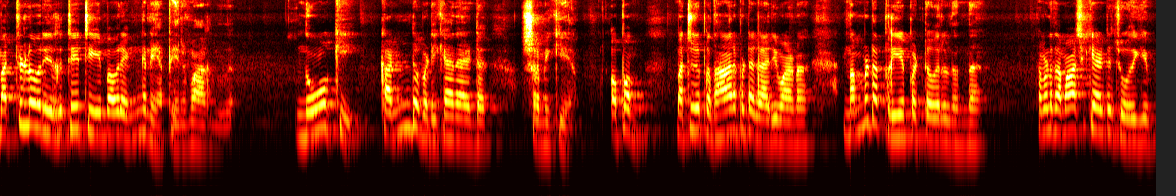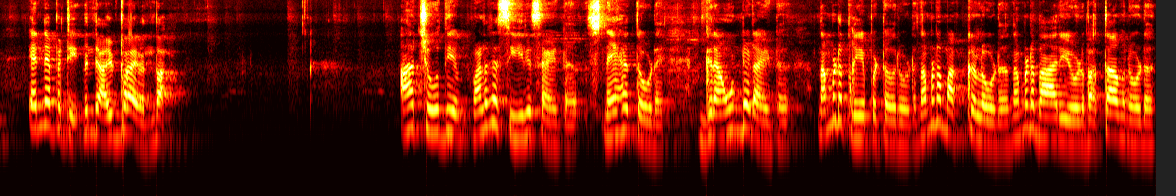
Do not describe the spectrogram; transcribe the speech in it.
മറ്റുള്ളവർ ഇറിറ്റേറ്റ് ചെയ്യുമ്പോൾ അവരെങ്ങനെയാണ് പെരുമാറുന്നത്? നോക്കി കണ്ടു പഠിക്കാനായിട്ട് ശ്രമിക്കുക. ഒപ്പം മറ്റൊരു പ്രധാനപ്പെട്ട കാര്യമാണ് നമ്മുടെ പ്രിയപ്പെട്ടവരിൽ നിന്ന് നമ്മൾ തമാശയ്ക്കായിട്ട് ചോദിക്കും എന്നെപ്പറ്റി നിന്റെ അഭിപ്രായം എന്താ? ആ ചോദ്യം വളരെ സീരിയസ് ആയിട്ട് സ്നേഹത്തോടെ ഗ്രൗണ്ടഡ് ആയിട്ട് നമ്മുടെ പ്രിയപ്പെട്ടവരോട് നമ്മുടെ മക്കളോട് നമ്മുടെ ഭാര്യയോട് ഭർത്താവിനോട്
